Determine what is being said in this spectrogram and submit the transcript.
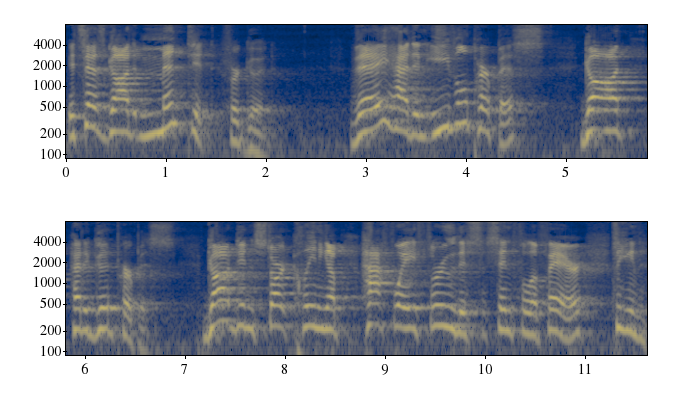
It says God meant it for good. They had an evil purpose, God had a good purpose. God didn't start cleaning up halfway through this sinful affair, thinking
